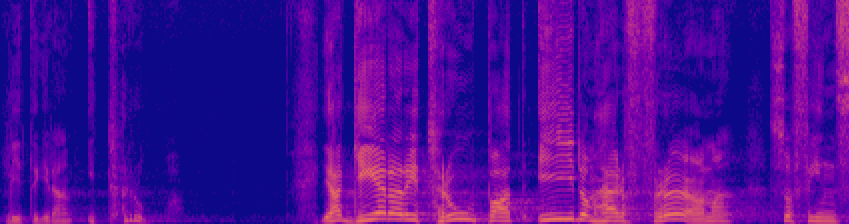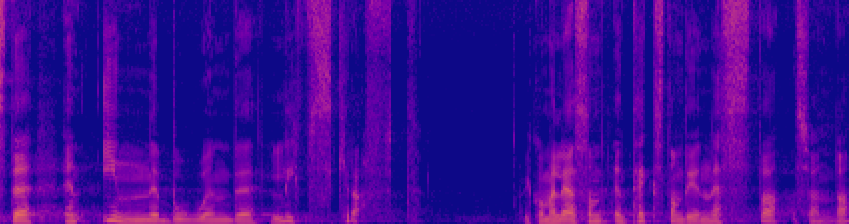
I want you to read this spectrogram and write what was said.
lite grann i tro. Jag agerar i tro på att i de här fröna så finns det en inneboende livskraft. Vi kommer läsa en text om det nästa söndag.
